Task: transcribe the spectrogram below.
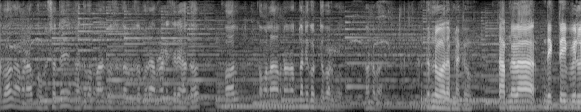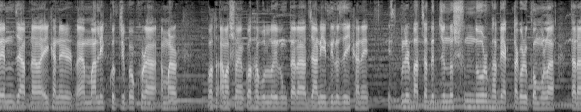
এবং আমরা ভবিষ্যতে হয়তো বা পাঁচ বছর, দশ বছর পরে আমরা নিজেরাই হয়তো ফল, কমলা আমরা রপ্তানি করতে পারব। ধন্যবাদ। ধন্যবাদ আপনাকেও। আপনারা দেখতেই পেলেন যে আপনারা এখানের মালিক কর্তৃপক্ষরা আমার কথা আমার সঙ্গে কথা বলল এবং তারা জানিয়ে দিল যে এখানে স্কুলের বাচ্চাদের জন্য সুন্দরভাবে একটা করে কমলা তারা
